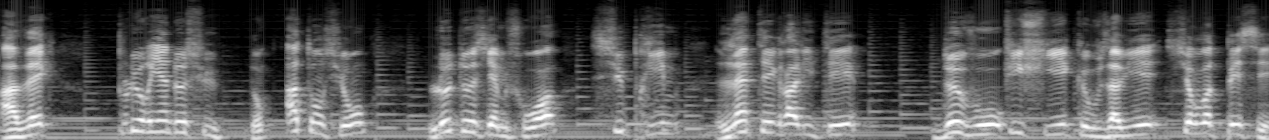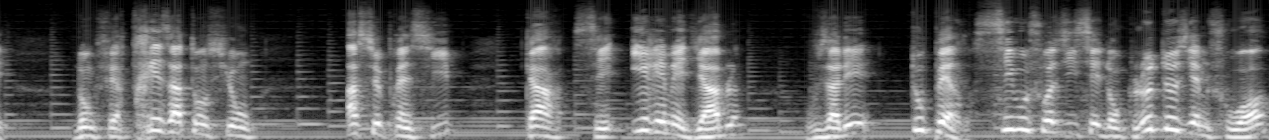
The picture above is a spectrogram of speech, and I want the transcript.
avec plus rien dessus. Donc attention, le deuxième choix supprime l'intégralité de vos fichiers que vous aviez sur votre PC. Donc faire très attention à ce principe car c'est irrémédiable, vous allez tout perdre. Si vous choisissez donc le deuxième choix,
